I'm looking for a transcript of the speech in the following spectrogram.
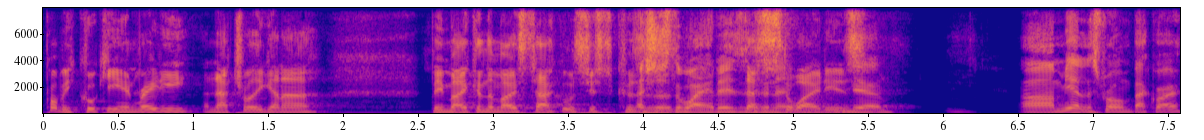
probably Cookie and Reedy are naturally going to be making the most tackles just because That's just the way it is. That's isn't just the way it is. Yeah. Um, yeah, let's roll in back row.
